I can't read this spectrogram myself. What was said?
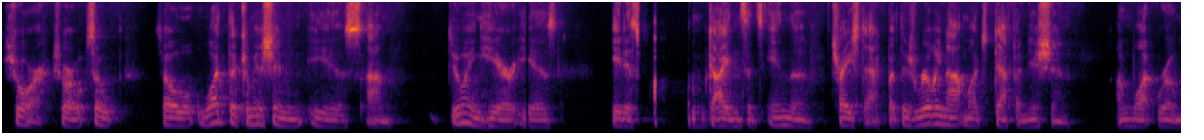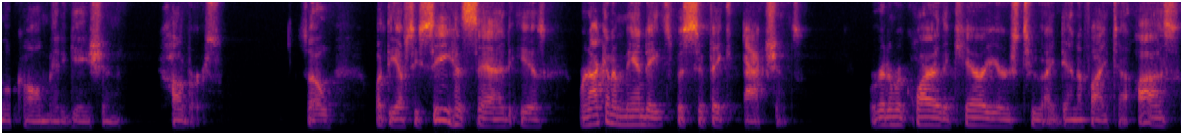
Sure, sure. So, so what the commission is um, doing here is it is guidance that's in the Traced Act, but there's really not much definition on what robocall mitigation covers. So, what the FCC has said is we're not going to mandate specific actions. We're going to require the carriers to identify to us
